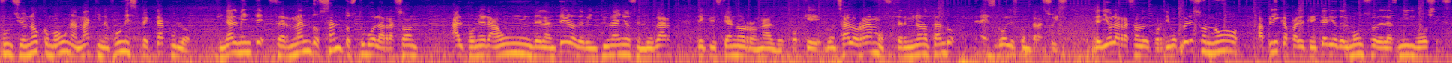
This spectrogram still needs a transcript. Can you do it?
funcionó como una máquina, fue un espectáculo. Finalmente, Fernando Santos tuvo la razón al poner a un delantero de 21 años en lugar de Cristiano Ronaldo, porque Gonzalo Ramos terminó anotando tres goles contra Suiza. Le dio la razón a lo deportivo, pero eso no aplica para el criterio del monstruo de las mil voces.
